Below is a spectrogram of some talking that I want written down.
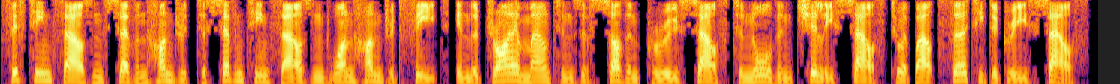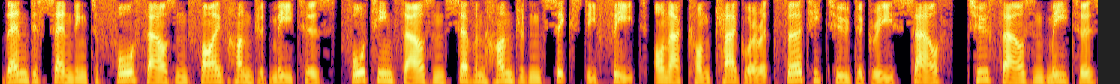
(15,700 to 17,100 feet) in the drier mountains of southern Peru south to northern Chile south to about 30 degrees degrees south, then descending to 4,500 meters (14,760 feet) on Aconcagua at 32 degrees south, 2,000 meters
